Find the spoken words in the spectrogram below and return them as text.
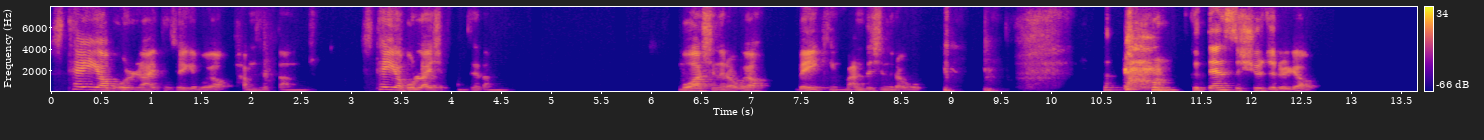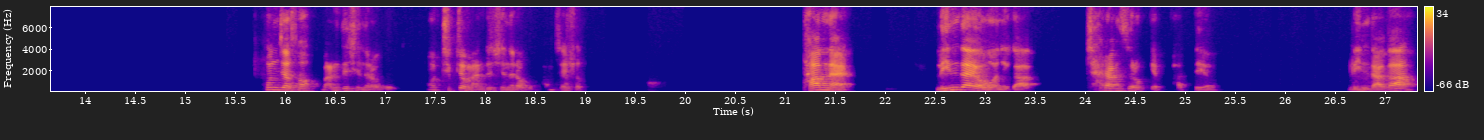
stay up all night에서 이게 뭐예요? 밤샜다는 거죠. All night이 밤새답니다. 뭐 하시느라고요? 메이킹 만드시느라고 그 댄스 슈즈를요 혼자서 만드시느라고 어, 직접 만드시느라고 밤새셨다. 다음날 린다의 어머니가 자랑스럽게 봤대요. 린다가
